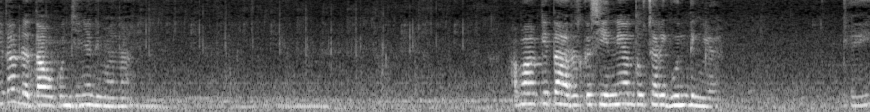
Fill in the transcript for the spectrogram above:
Kita udah tahu kuncinya di mana Apa kita harus ke sini untuk cari gunting ya? Oke.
